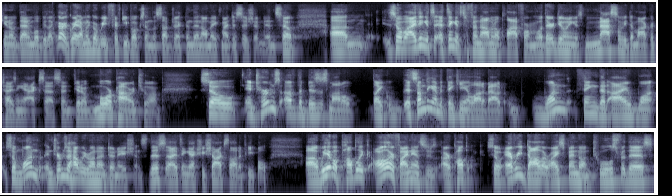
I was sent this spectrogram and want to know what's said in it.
you know, then we'll be like, all right, great, I'm gonna go read 50 books on the subject and then I'll make my decision. And so um so I think it's I think it's a phenomenal platform. What they're doing is massively democratizing access and you know more power to them. So in terms of the business model, like it's something I've been thinking a lot about. One thing that I want, so one in terms of how we run on donations, this I think actually shocks a lot of people. Uh, we have a public, all our finances are public. So every dollar I spend on tools for this,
